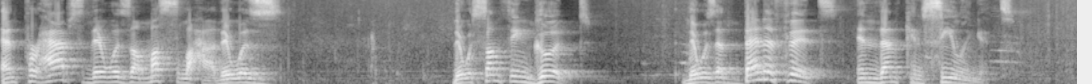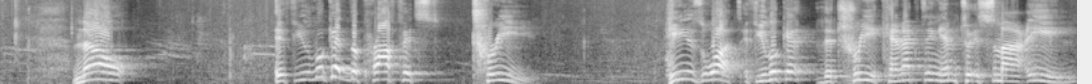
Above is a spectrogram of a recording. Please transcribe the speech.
and perhaps there was a maslaha, there was, there was something good, there was a benefit in them concealing it. Now, if you look at the Prophet's tree, he is what? If you look at the tree connecting him to Ismail,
